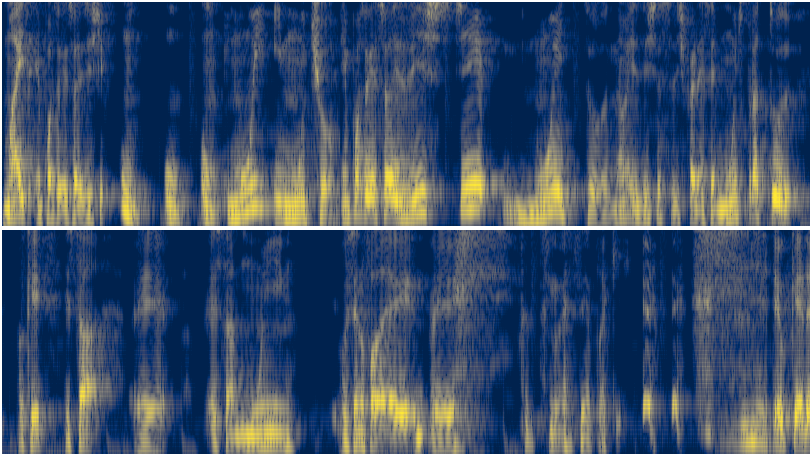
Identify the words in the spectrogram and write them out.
Mas em português só existe um, um, um. Muy e mucho. Em português só existe muito. Não existe essa diferença. É muito para tudo, ok? Está, é, está muito... Você não fala... É, é, um exemplo aqui. Eu quero...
